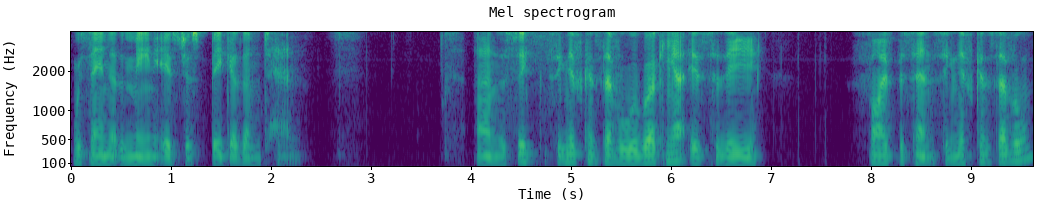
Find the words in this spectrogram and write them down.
we're saying that the mean is just bigger than 10. And the significance level we're working at is to the 5% significance level.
